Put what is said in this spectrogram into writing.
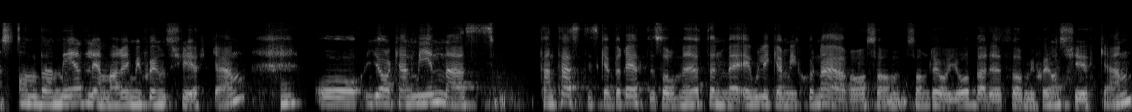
som var medlemmar i Missionskyrkan. Mm. Och jag kan minnas fantastiska berättelser om möten med olika missionärer som, som då jobbade för Missionskyrkan.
